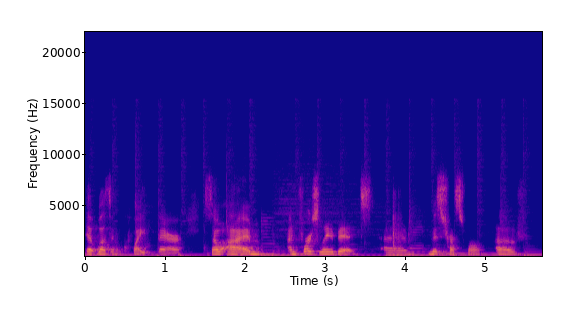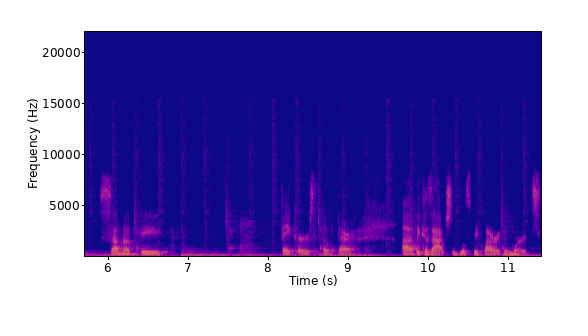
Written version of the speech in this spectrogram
it wasn't quite there. So I'm unfortunately a bit um, mistrustful of some of the fakers out there uh, because actions will speak louder than words.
